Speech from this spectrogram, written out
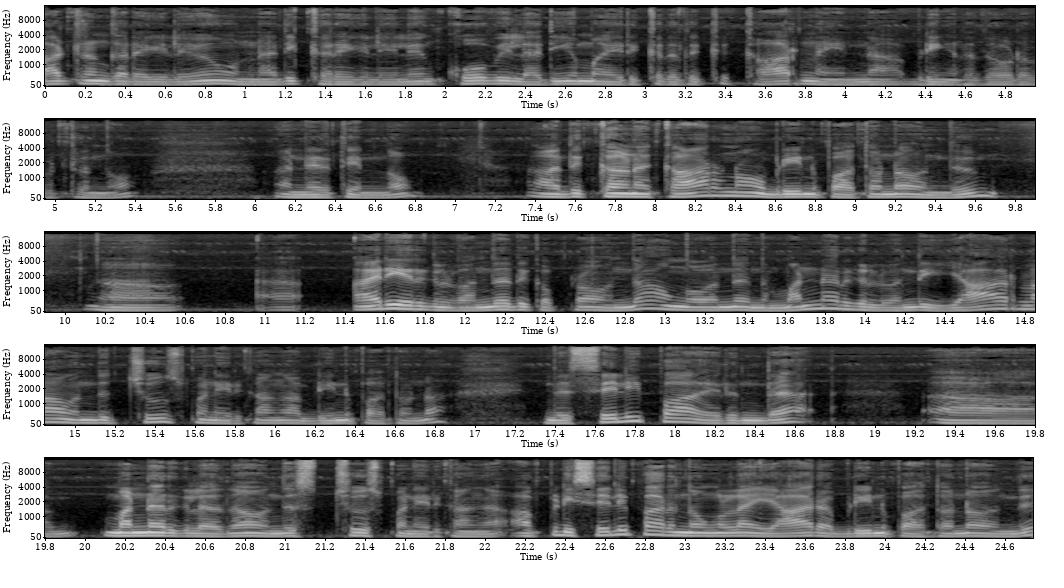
ஆற்றங்கரையிலையும் நதிக்கரைகளிலையும் கோவில் அதிகமாக இருக்கிறதுக்கு காரணம் என்ன அப்படிங்கிறதோட விட்டுருந்தோம். நிறுத்தியிருந்தோம். அதுக்கான காரணம் அப்படின்னு பார்த்தோன்னா வந்து ஆரியர்கள் வந்ததுக்கப்புறம் வந்து அவங்க வந்து அந்த மன்னர்கள் வந்து யாரெலாம் வந்து சூஸ் பண்ணியிருக்காங்க அப்படின்னு பார்த்தோன்னா இந்த செழிப்பாக இருந்த மன்னர்களை தான் வந்து சூஸ் பண்ணியிருக்காங்க. அப்படி செழிப்பாக இருந்தவங்கலாம் யார் அப்படின்னு பார்த்தோன்னா வந்து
